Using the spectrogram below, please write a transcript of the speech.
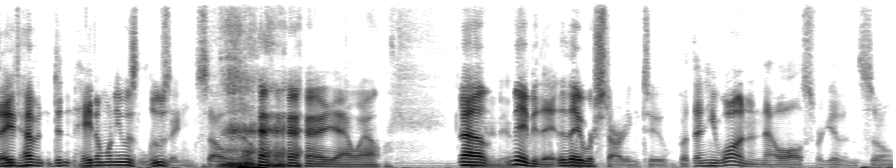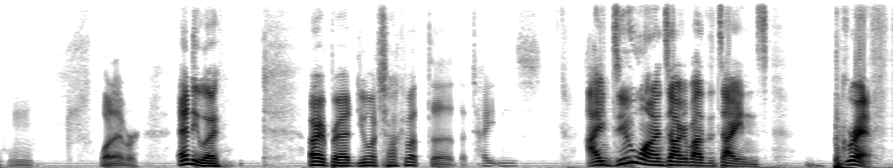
they haven't didn't hate him when he was losing. So yeah. Well, uh, you gonna do? maybe they they were starting to, but then he won, and now all is forgiven. So hmm, whatever. Anyway, all right, Brad, you want to talk about the the Titans? I do quick. want to talk about the Titans. Griff,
